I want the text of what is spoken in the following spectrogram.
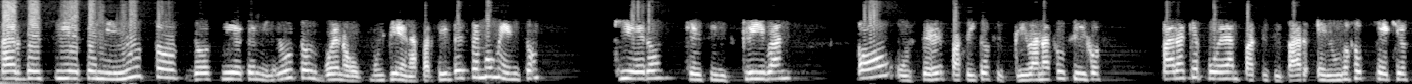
Tarde, siete minutos, dos, siete minutos. Bueno, muy bien. A partir de este momento, quiero que se inscriban o ustedes, papitos, se inscriban a sus hijos para que puedan participar en unos obsequios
